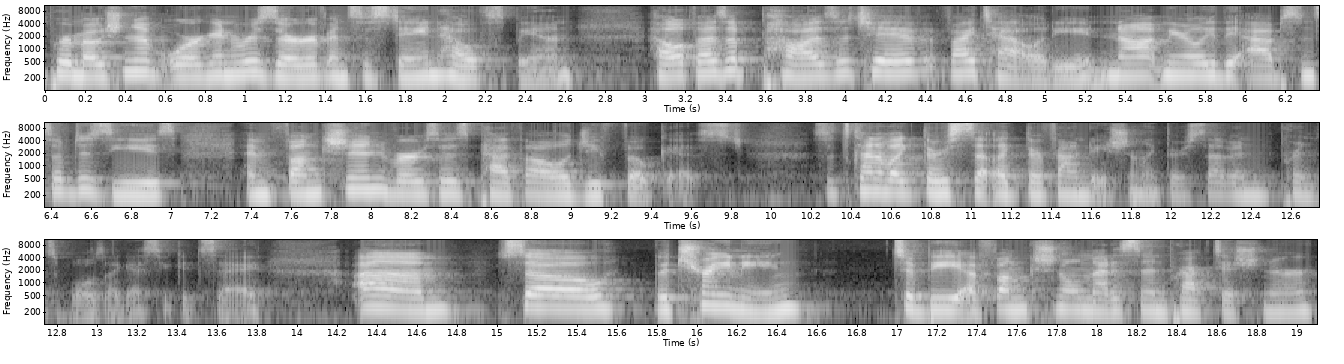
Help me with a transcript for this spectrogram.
promotion of organ reserve and sustained health span, health as a positive vitality, not merely the absence of disease, and function versus pathology focused. So it's kind of like their se- like their foundation, like their seven principles, I guess you could say. Um, so the training to be a functional medicine practitioner.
